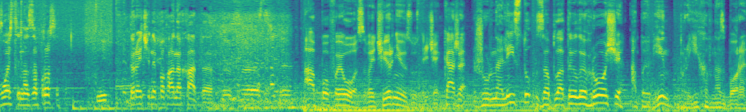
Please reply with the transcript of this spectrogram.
гості нас запросите? Ні. До речі, непогана хата. Апофеоз вечірньої зустрічі каже, журналісту заплатили гроші, аби він приїхав на збори.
